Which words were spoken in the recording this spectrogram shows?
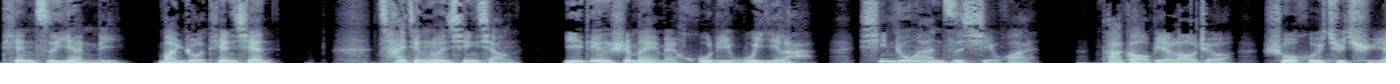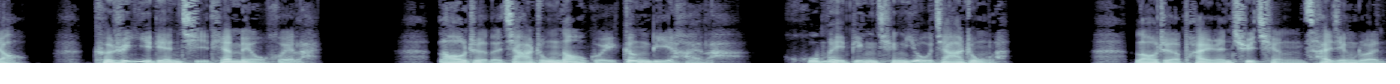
天姿艳丽，宛若天仙。蔡京伦心想，一定是妹妹狐狸无疑了，心中暗自喜欢。他告别老者，说回去取药，可是，一连几天没有回来。老者的家中闹鬼更厉害了，狐妹病情又加重了。老者派人去请蔡京伦，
